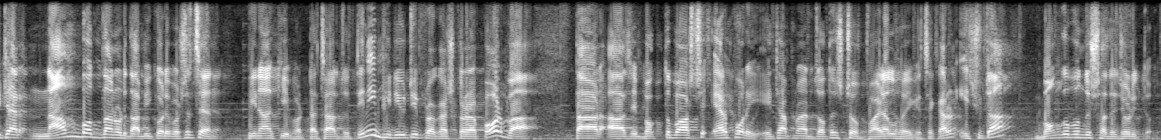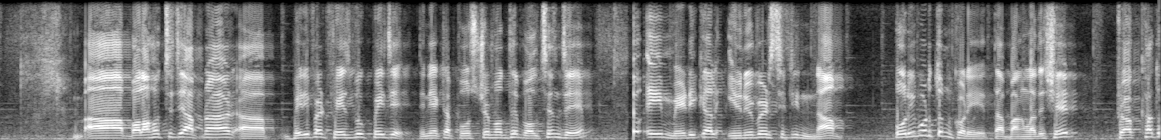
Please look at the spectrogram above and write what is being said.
এটার নাম বদলানোর দাবি করে বসেছেন পিনাকি ভট্টাচার্য। তিনি ভিডিওটি প্রকাশ করার পর বা তার যে বক্তব্য আসছে, এরপরে এটা আপনার যথেষ্ট ভাইরাল হয়ে গেছে, কারণ ইস্যুটা বঙ্গবন্ধুর সাথে জড়িত। বলা হচ্ছে যে আপনার ভেরিফাইড ফেসবুক পেজে তিনি একটা পোস্টের মধ্যে বলছেন যে এই মেডিকেল ইউনিভার্সিটির নাম পরিবর্তন করে তা বাংলাদেশের প্রখ্যাত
